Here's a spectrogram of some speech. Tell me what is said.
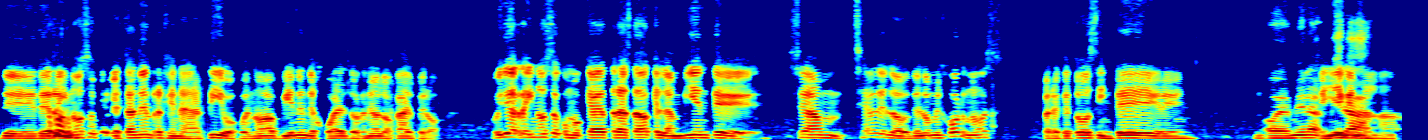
de- de Reynoso porque están en regenerativos, pues no vienen de jugar el torneo local, pero hoy día Reynoso como que ha tratado que el ambiente sea, sea de, lo, de lo mejor, ¿no? Es para que todos se integren. Oye, mira, mira, a-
